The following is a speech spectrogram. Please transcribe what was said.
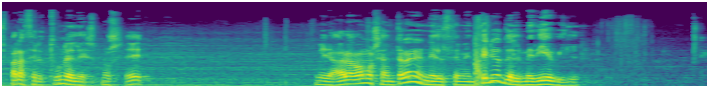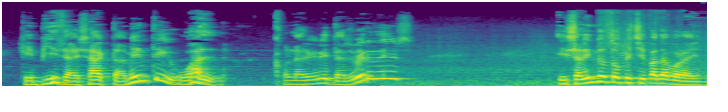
es para hacer túneles, no sé. Mira, ahora vamos a entrar en el cementerio del medieval. Que empieza exactamente igual. Con las gritas verdes. Y saliendo tope chipata por ahí.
